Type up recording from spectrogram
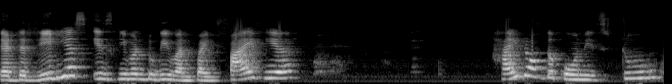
that the radius is given to be 1.5 here height of the cone is 2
